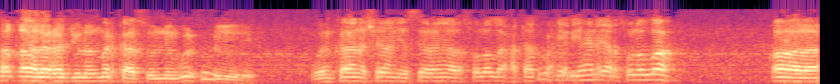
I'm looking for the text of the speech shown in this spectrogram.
faqaala rajulu markaasuu nin wuxuu yidhi wain kaana shay-an yasiiran ya rasuula allah xataa hadduu wax yar yahayna ya rasuula allah qaala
